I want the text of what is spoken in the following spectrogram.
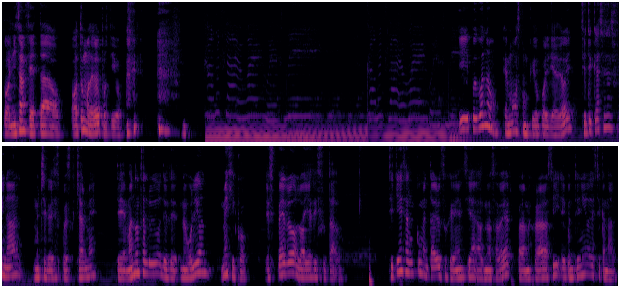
o Nissan Z o otro modelo deportivo. Y pues bueno, hemos concluido por el día de hoy. Si te quedas hasta el final, muchas gracias por escucharme. Te mando un saludo desde Nuevo León, México. Espero lo hayas disfrutado. Si tienes algún comentario o sugerencia, házmelo saber para mejorar así el contenido de este canal.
